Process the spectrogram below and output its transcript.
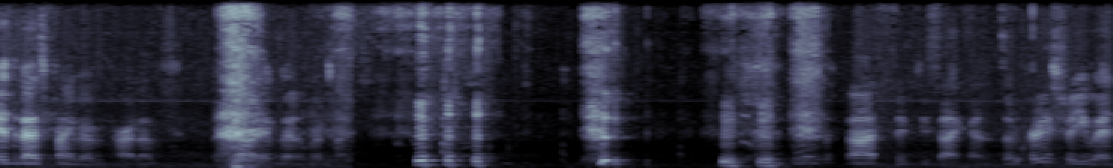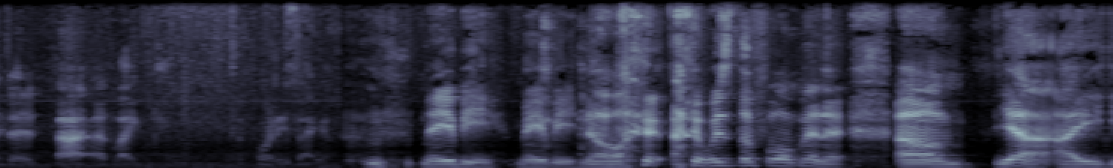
You're the best prank I've ever part of. Sorry, I've been over time. It was a fast 60 seconds. I'm pretty sure you ended that at like 40 seconds. Maybe, maybe. No, it was the full minute. Um, yeah, I.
